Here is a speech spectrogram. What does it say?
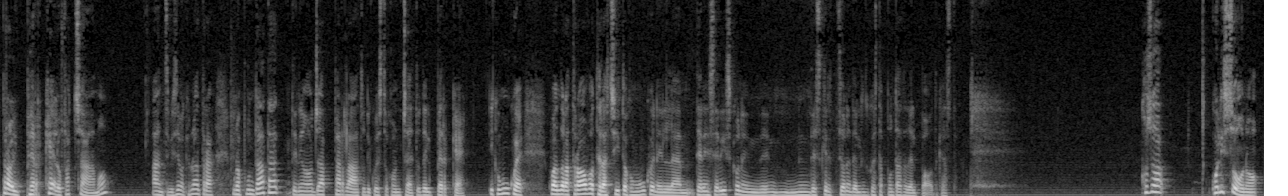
Però il perché lo facciamo, anzi mi sembra che in un'altra una puntata te ne ho già parlato di questo concetto del perché e comunque quando la trovo te la cito comunque nel, te la inserisco nel, in descrizione del, di questa puntata del podcast cosa quali sono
